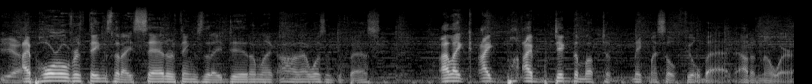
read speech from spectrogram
Yeah. I pore over things that I said or things that I did. I'm like, oh, that wasn't the best. I like I I dig them up to make myself feel bad out of nowhere.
